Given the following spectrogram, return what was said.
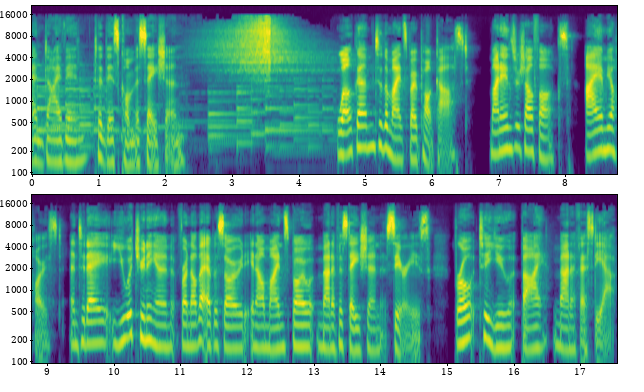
and dive into this conversation. Welcome to the Mindspo podcast. My name is Rochelle Fox. I am your host, and today you are tuning in for another episode in our Mindspo Manifestation series, brought to you by Manifestie app.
